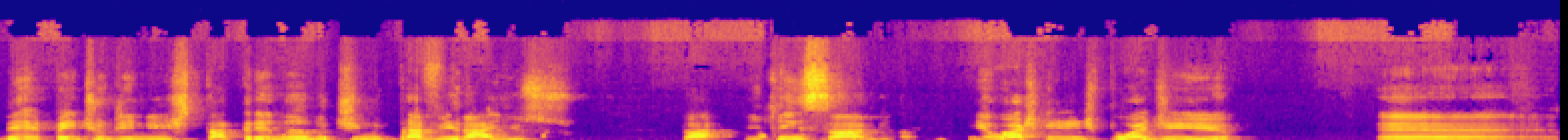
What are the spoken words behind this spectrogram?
de repente o Diniz está treinando o time para virar isso. Tá? E quem sabe? Eu acho que a gente pode. É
